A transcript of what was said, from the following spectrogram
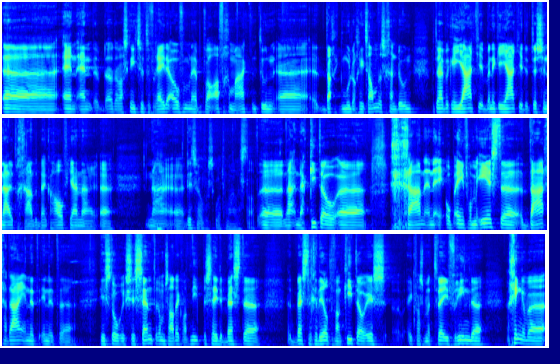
Uh, en, en daar was ik niet zo tevreden over, maar dat heb ik wel afgemaakt. En toen uh, dacht ik, ik moet nog iets anders gaan doen. toen heb ik een jaartje, ben ik een jaartje ertussenuit gegaan. Toen ben ik een half jaar naar, uh, naar dit is overigens Guatemala stad, naar, naar Quito gegaan. En op een van mijn eerste dagen daar in het, in het historische centrum zat ik, wat niet per se de beste, het beste gedeelte van Quito is. Ik was met twee vrienden, gingen we,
